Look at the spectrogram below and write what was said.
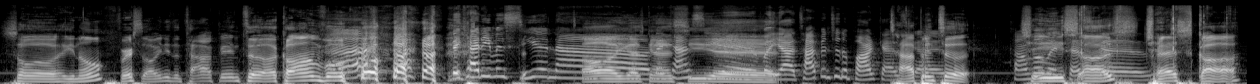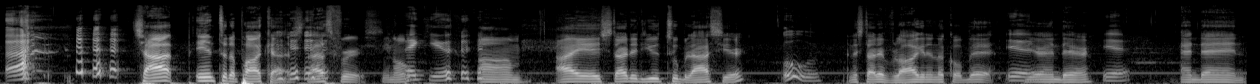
so you know, first of all, you need to tap into a convo. They can't even see it now. Oh, you guys They can't see it. But yeah, tap into the podcast. tap guys. into With Jesus Cheska. Tap into the podcast. That's first, you know. Thank you. Um, I started YouTube last year, Ooh, and I started vlogging a little bit Yeah. here and there, yeah. and then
